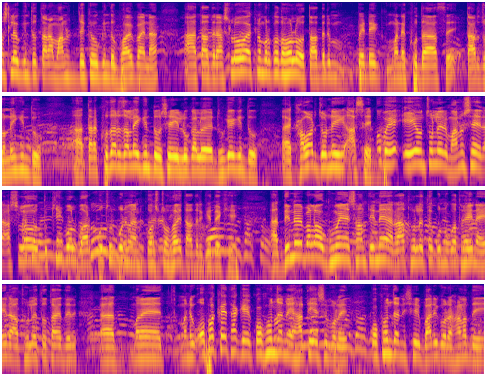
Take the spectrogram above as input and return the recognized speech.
আসলেও কিন্তু তারা মানুষ দেখেও কিন্তু ভয় পায় না। তাদের আসলেও এক নম্বর কথা হলো, তাদের পেটে মানে ক্ষুধা আছে, তার জন্যই কিন্তু তারা ক্ষুধার জ্বালায় কিন্তু সেই লোকালয়ে ঢুকে কিন্তু খাওয়ার জন্যই আসে। তবে এই অঞ্চলের মানুষের আসলে কি বলব আর প্রচুর পরিমাণ কষ্ট হয় তাদেরকে দেখে। আর দিনের বেলাও ঘুমিয়ে শান্তি নেই আর রাত হলে তো কোনো কথাই নাই রাত হলে তো তাদের মানে মানে অপেক্ষায় থাকে কখন জানি হাতি এসে পড়ে কখন জানি সেই বাড়ি করে হানা দেয়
